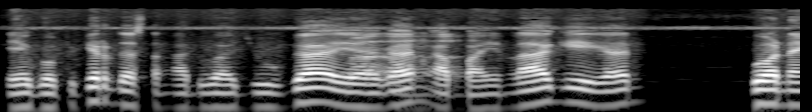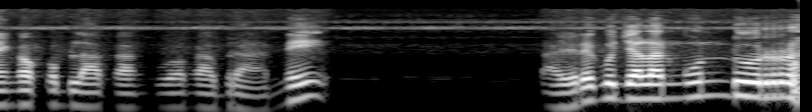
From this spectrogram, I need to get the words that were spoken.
Ya gue pikir udah setengah dua juga ya kan, Ah. ngapain lagi kan? Gue nengok ke belakang, gue nggak berani. Akhirnya gue jalan mundur.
